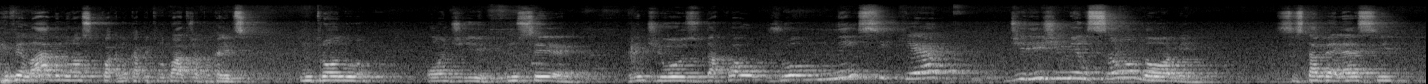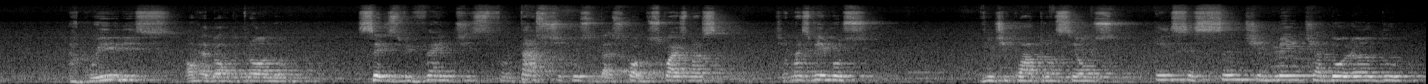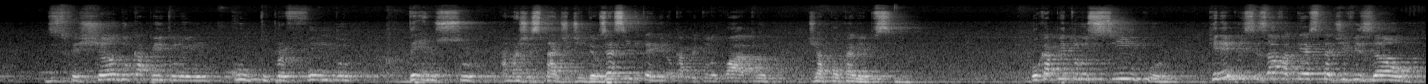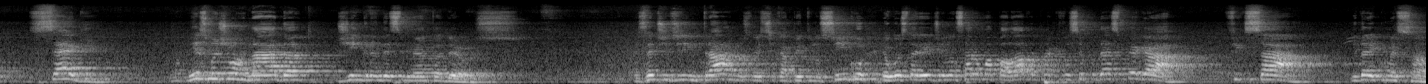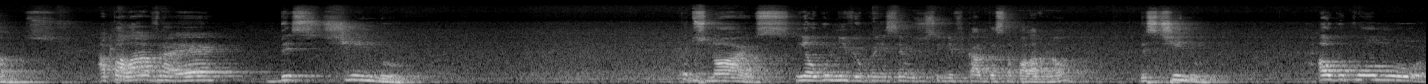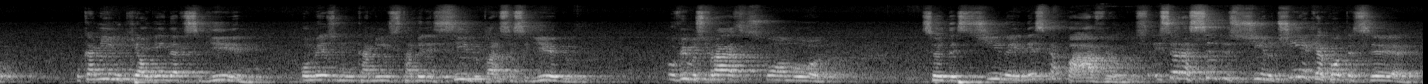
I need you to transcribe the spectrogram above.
revelado no, nosso, no capítulo 4 de Apocalipse. Um trono onde um ser grandioso, da qual João nem sequer dirige menção ao nome, se estabelece arco-íris ao redor do trono, seres viventes, fantásticos, das, dos quais nós jamais vimos 24 anciãos incessantemente adorando, desfechando o capítulo em um culto profundo, denso, à majestade de Deus. É assim que termina o capítulo 4 de Apocalipse. O capítulo 5, que nem precisava ter esta divisão, segue na mesma jornada de engrandecimento a Deus. Mas antes de entrarmos nesse capítulo 5, eu gostaria de lançar uma palavra para que você pudesse pegar, fixar, e daí começamos. A palavra é destino. Todos nós, em algum nível, conhecemos o significado desta palavra, não? destino. Algo como o caminho que alguém deve seguir, ou mesmo um caminho estabelecido para ser seguido. Ouvimos frases como: seu destino é inescapável, isso era seu destino, tinha que acontecer.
